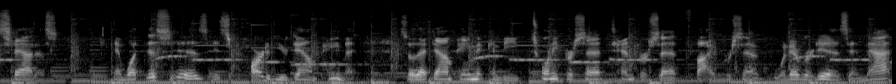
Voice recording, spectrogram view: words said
status. And what this is, is part of your down payment. So that down payment can be 20%, 10%, 5%, whatever it is. And that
